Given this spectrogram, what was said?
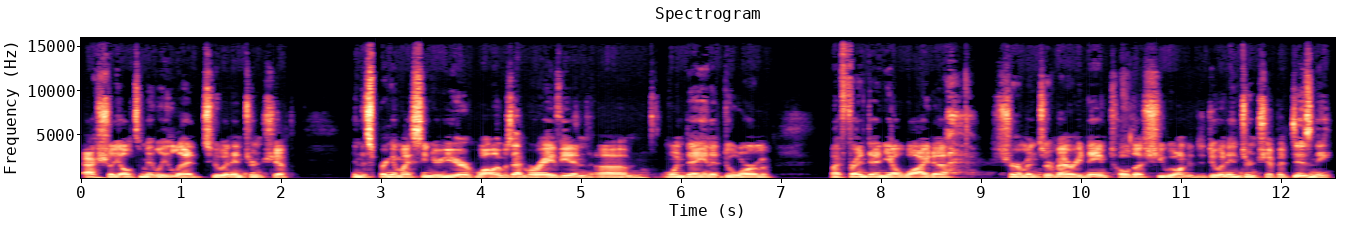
actually ultimately led to an internship in the spring of my senior year while I was at Moravian. Um, one day in a dorm, my friend Danielle Wida, Sherman's her married name, told us she wanted to do an internship at Disney,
